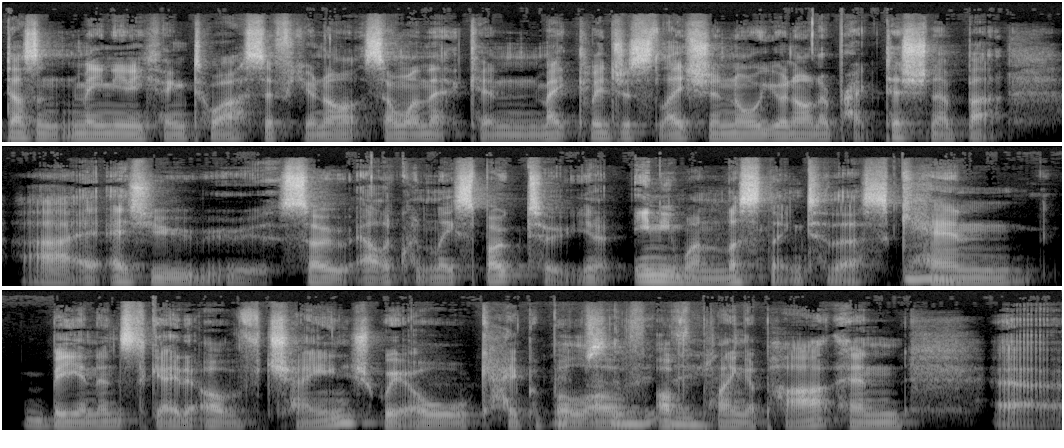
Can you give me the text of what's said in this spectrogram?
doesn't mean anything to us if you're not someone that can make legislation or you're not a practitioner. But uh, as you so eloquently spoke to, you know, anyone listening to this can be an instigator of change. We're all capable of, of playing a part, and uh,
